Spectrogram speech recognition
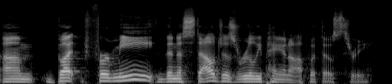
Um, but for me, the nostalgia is really paying off with those three.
